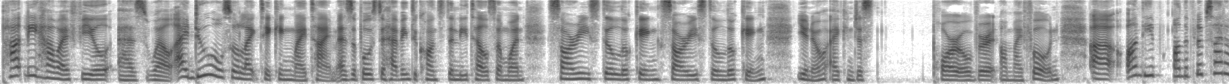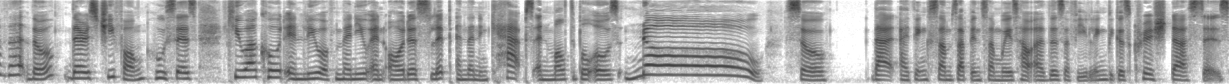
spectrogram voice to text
partly how I feel as well. I do also like taking my time as opposed to having to constantly tell someone, sorry, still looking, sorry, still looking. You know, I can just pore over it on my phone. Uh, on the on the flip side of that, though, there is Chi Fong who says QR code in lieu of menu and order slip, and then in caps and multiple O's. No. So that I think sums up in some ways how others are feeling because Krish does says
